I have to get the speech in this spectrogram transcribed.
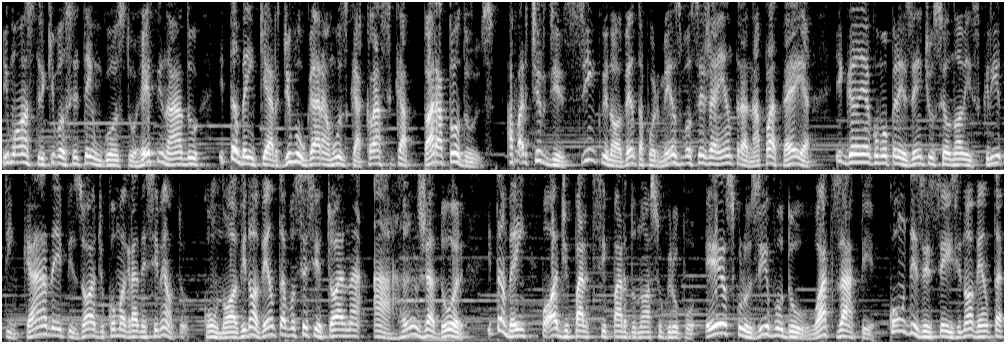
e mostre que você tem um gosto refinado e também quer divulgar a música clássica para todos. A partir de R$ 5,90 por mês você já entra na plateia e ganha como presente o seu nome escrito em cada episódio como agradecimento. Com R$ 9,90 você se torna arranjador e também pode participar do nosso grupo exclusivo do WhatsApp. Com R$ 16,90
